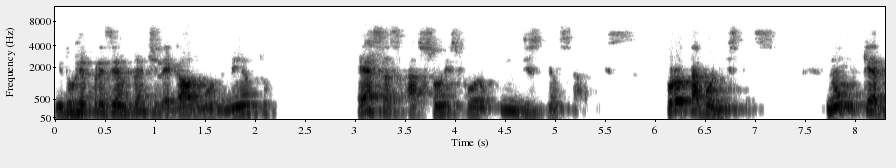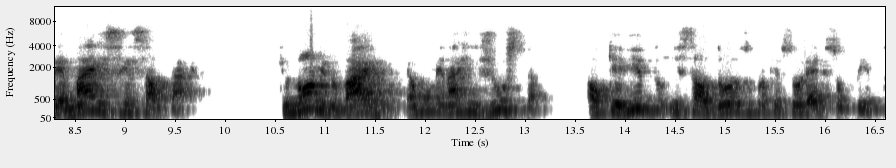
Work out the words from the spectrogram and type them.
e do representante legal do movimento, essas ações foram indispensáveis, protagonistas. Nunca é demais ressaltar que o nome do bairro é uma homenagem justa ao querido e saudoso professor Edson Preto.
